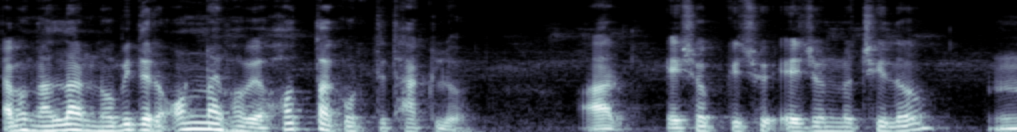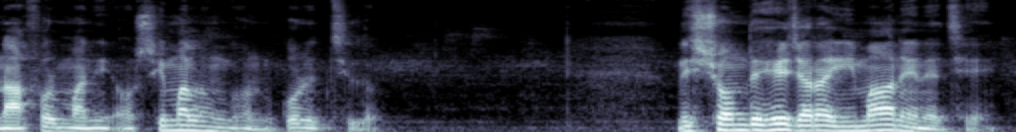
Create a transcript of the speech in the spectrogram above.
এবং আল্লাহর নবীদের অন্যায়ভাবে হত্যা করতে থাকল। আর এসব কিছু এজন্য ছিল নাফরমানি ও সীমালঙ্ঘন করেছিল। নিঃসন্দেহে যারা ঈমান এনেছে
